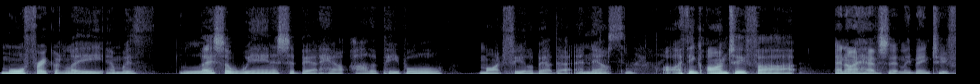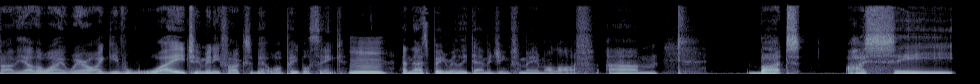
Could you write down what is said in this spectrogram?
more frequently and with less awareness about how other people might feel about that. And now, Absolutely. I think I'm too far, and I have certainly been too far the other way, where I give way too many fucks about what people think, Mm. and that's been really damaging for me in my life. Um, but I see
